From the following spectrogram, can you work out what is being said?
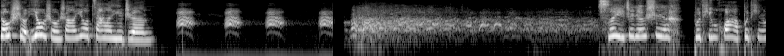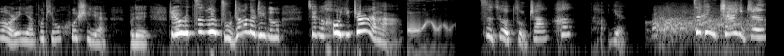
右手右手上又扎了一针。啊啊啊啊所以这就是不听话、不听老人言、不听护士言，不对，这就是自作主张的这个这个后遗症啊！自作主张，哼，讨厌！再给你扎一针。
